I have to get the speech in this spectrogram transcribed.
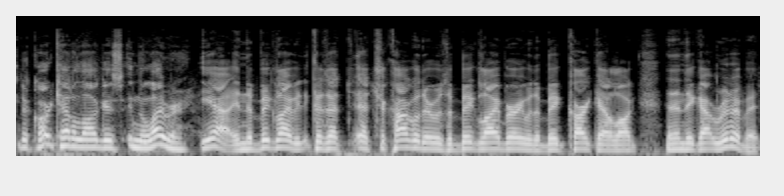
The card catalog is in the library. Yeah, in the big library, because at, at Chicago there was a big library with a big card catalog, and then they got rid of it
